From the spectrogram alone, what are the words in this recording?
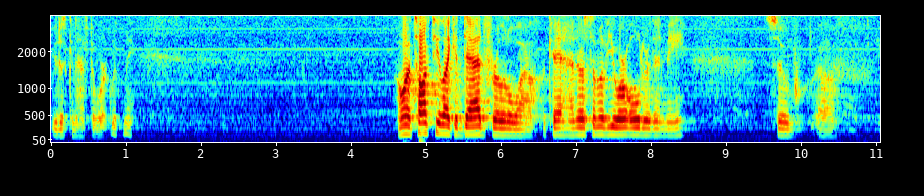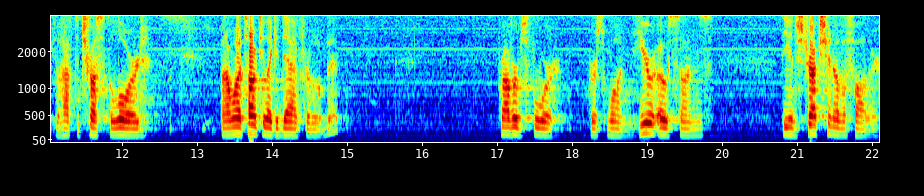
you're just going to have to work with me. I want to talk to you like a dad for a little while, okay? I know some of you are older than me, so uh, you'll have to trust the Lord. But I want to talk to you like a dad for a little bit. Proverbs 4, verse 1 Hear, O sons, the instruction of a father,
